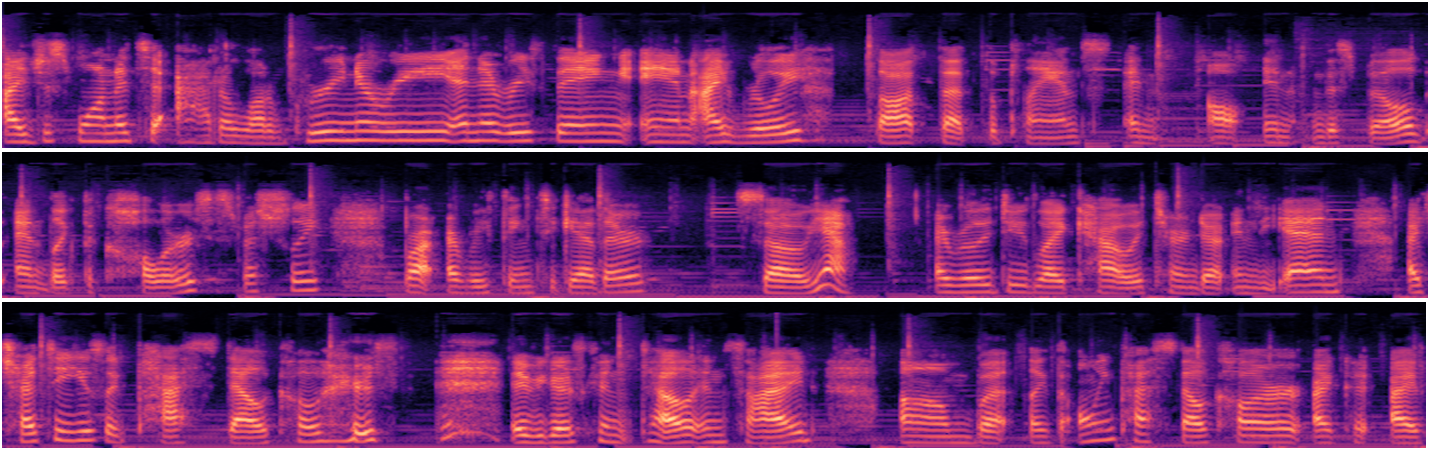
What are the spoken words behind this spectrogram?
I just wanted to add a lot of greenery and everything and I really thought that the plants and all in this build and like the colors especially brought everything together. So yeah, I really do like how it turned out in the end. I tried to use like pastel colors if you guys can tell inside um, but like the only pastel color I could I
